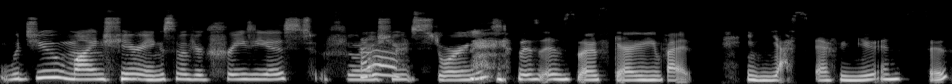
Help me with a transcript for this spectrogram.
Would you mind sharing some of your craziest photo Ah. shoot stories? this is so scary, but yes, if you insist.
